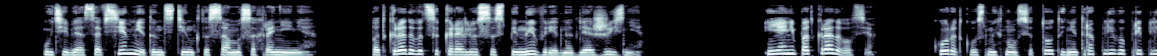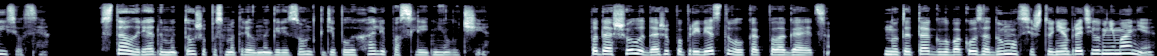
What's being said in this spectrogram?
— «у тебя совсем нет инстинкта самосохранения. Подкрадываться королю со спины вредно для жизни». «Я не подкрадывался», — коротко усмехнулся тот и неторопливо приблизился. Встал рядом и тоже посмотрел на горизонт, где полыхали последние лучи. Подошел и даже поприветствовал, как полагается. Но ты так глубоко задумался, что не обратил внимания.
